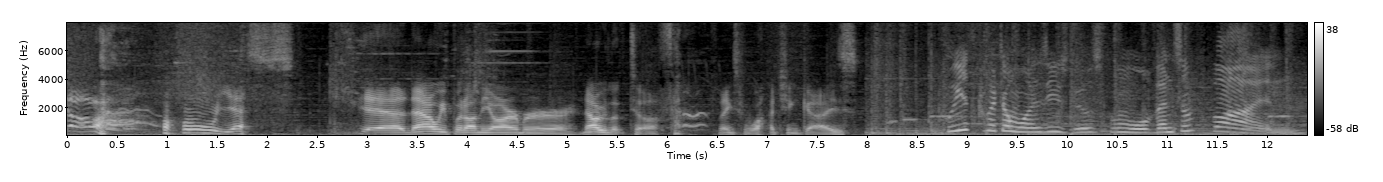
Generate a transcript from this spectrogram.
Oh, oh yes. Yeah, now we put on the armor. Now we look tough. Thanks for watching, guys. Please click on one of these videos for more events of fun.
